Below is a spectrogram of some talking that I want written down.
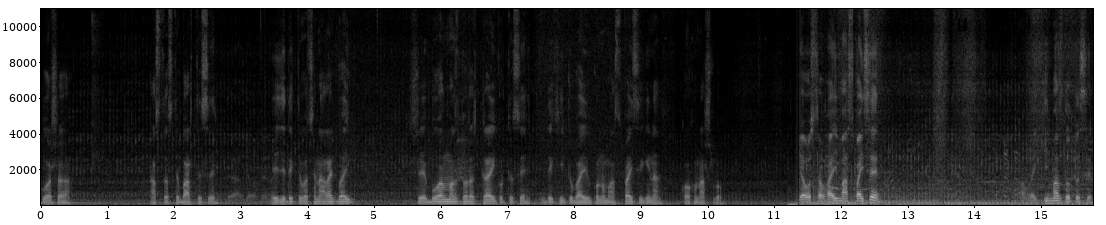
কুয়াশা আস্তে আস্তে বাড়তেছে। এই যে দেখতে পাচ্ছেন আরেক ভাই, সে বোয়াল মাছ ধরার ট্রাই করতেছে। দেখি একটু ভাই কোনো মাছ পাইছে কিনা, কখন আসলো। কি অবস্থা ভাই, মাছ পাইছেন? ভাই, কি মাছ ধরতেছেন?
